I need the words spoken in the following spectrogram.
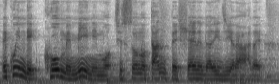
e quindi come minimo ci sono tante scene da rigirare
